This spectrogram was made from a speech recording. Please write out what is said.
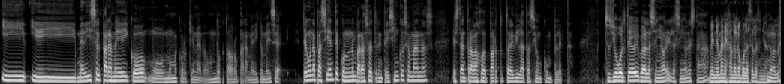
y, y me dice el paramédico, o no me acuerdo quién era, un doctor o paramédico, me dice, tengo una paciente con un embarazo de 35 semanas, está en trabajo de parto, trae dilatación completa. Entonces yo volteo y veo a la señora y la señora está... Venía manejando la ambulancia la señora. No, la,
